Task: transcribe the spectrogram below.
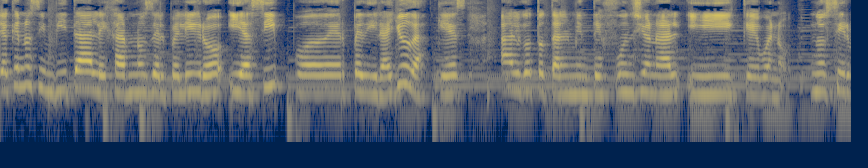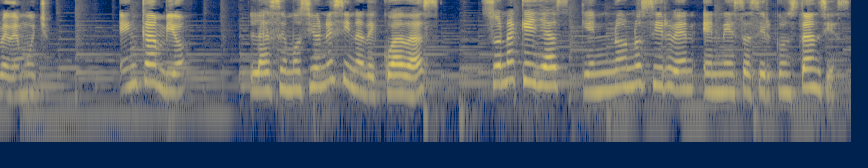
ya que nos invita a alejarnos del peligro y así poder pedir ayuda, que es algo totalmente funcional y que, bueno, nos sirve de mucho. En cambio, las emociones inadecuadas son aquellas que no nos sirven en esas circunstancias.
